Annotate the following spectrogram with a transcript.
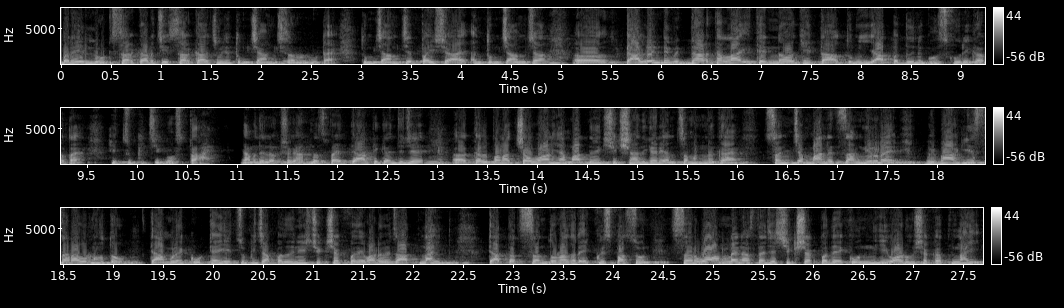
बरं हे लूट सरकारची सरकारची म्हणजे तुमची आमची चालू लूट आहे. तुमचे आमचे पैसे आहे आणि तुमच्या आमच्या टॅलेंट विद्यार्थ्याला इथे न घेता तुम्ही या पद्धतीने घुसखोरी करताय. ही चुकीची गोष्ट आहे. यामध्ये लक्ष घातलंच पाहिजे. त्या ठिकाणचे जे कल्पना चव्हाण ह्या माध्यमिक शिक्षणाधिकारी यांचं म्हणणं काय? संच मान्यतेचा निर्णय विभागीय स्तरावरून होतो. त्यामुळे कुठेही चुकीच्या पद्धतीने शिक्षक पदे वाढवली जात नाहीत. त्यातच सन दोन हजार एकवीसपासून सर्व ऑनलाईन असल्याचे शिक्षक पदे कोणीही वाढवू शकत नाही.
